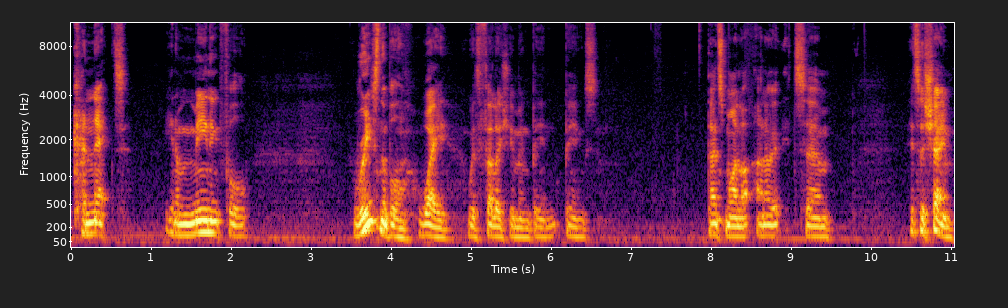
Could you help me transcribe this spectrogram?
connect in a meaningful, reasonable way with fellow human being, beings. That's my lot. I know it's um, it's a shame.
